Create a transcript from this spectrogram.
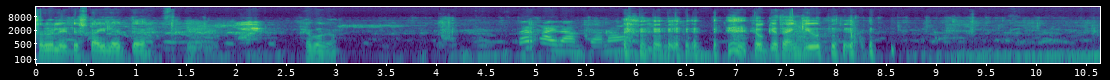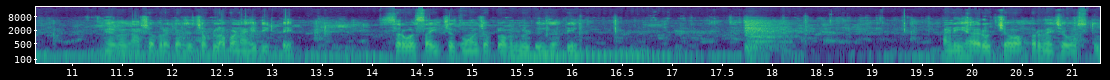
सर्व लेटेस्ट स्टाईल आहेत त्या. हे बघा. तर फायदा आमचा ना. ओके थँक्यू हे बघा अशा प्रकारच्या चपला पण आहेत इकडे. सर्व साईजच्या तुम्हाला चपला पण भेटून जातील. आणि ह्या रोजच्या वापरण्याच्या वस्तू.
